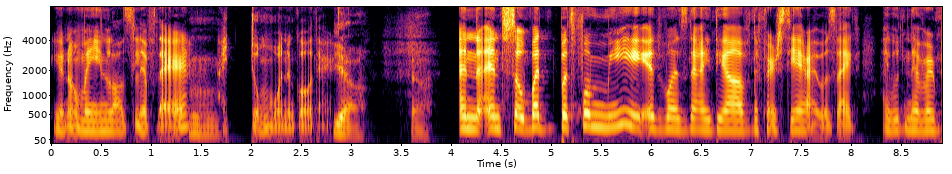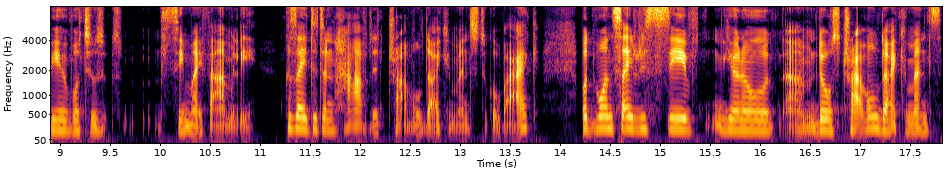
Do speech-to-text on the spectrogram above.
You know, my in-laws live there. I don't want to go there Yeah. Yeah. and and so but but for me it was the idea of the first year i was like i would never be able to see my family because i didn't have the travel documents to go back but once i received you know um, those travel documents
